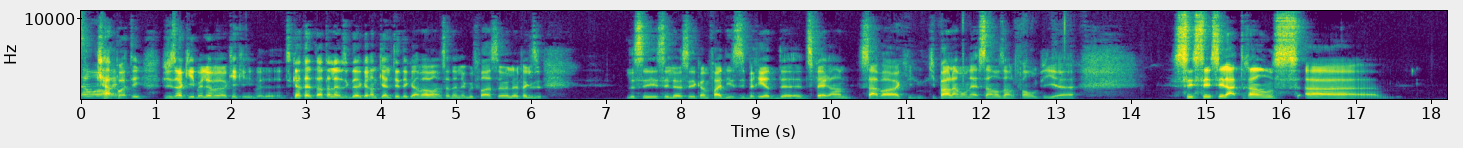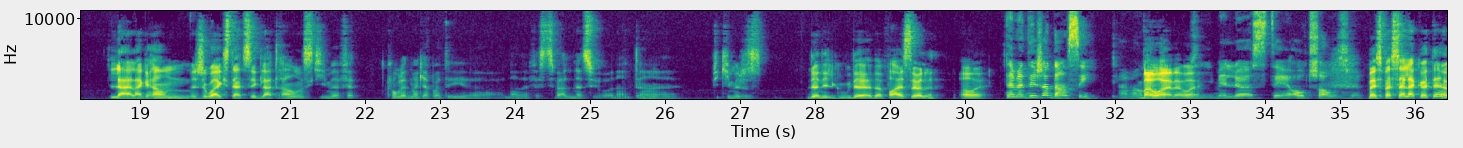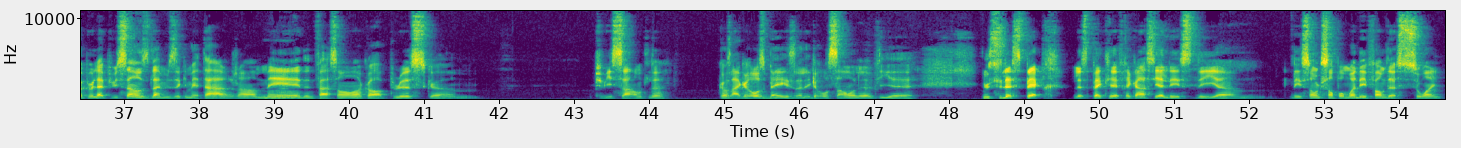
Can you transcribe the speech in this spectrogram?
Ah ouais, capoté. J'ai dit, ok, ben là, ok, ok. ben là. Tu sais, quand t'entends la musique de grande qualité, t'es comme, ah, ça donne le goût de faire ça, là. Fait que là, c'est, c'est là, c'est comme faire des hybrides de différentes saveurs qui, qui parlent à mon essence, dans le fond. Puis, euh, c'est, c'est, c'est la transe, euh, la, la grande joie extatique de la transe qui m'a fait complètement capoter euh, dans un festival Natura dans le temps. Puis qui m'a juste donné le goût de, de faire ça, là. Ah ouais. T'aimais déjà danser avant. Ben de- ouais, ben ouais. Puis- mais là, c'était autre chose. là. Ben, c'est parce que ça l'accotait un peu la puissance de la musique métal, genre, mais d'une façon encore plus comme puissante, là. Cause la grosse bass, là, les gros sons, là, puis euh, aussi le spectre, le spectre fréquentiel des, des, euh, des sons qui sont pour moi des formes de soins.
